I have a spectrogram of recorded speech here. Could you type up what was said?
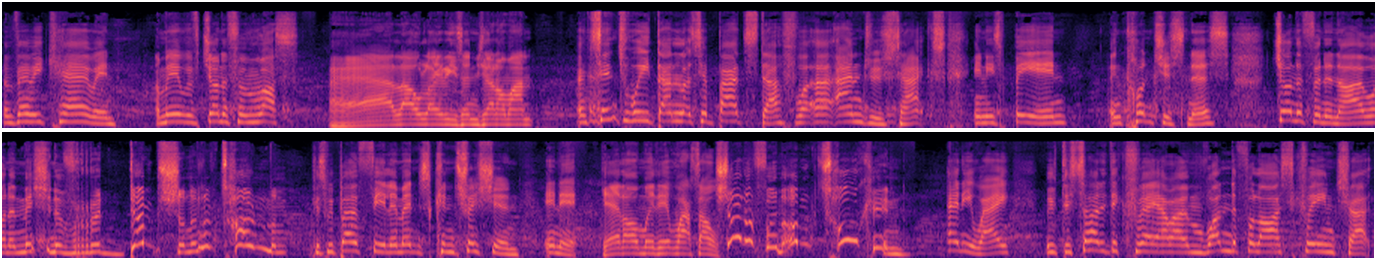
and very caring. I'm here with Jonathan Ross. Hello, ladies and gentlemen. And since we've done lots of bad stuff for uh, Andrew Sachs in his being and consciousness, Jonathan and I are on a mission of redemption and atonement. Because we both feel immense contrition in it. Get on with it, Russell. Jonathan, I'm talking. Anyway, we've decided to create our own wonderful ice cream truck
